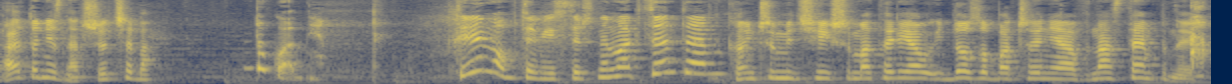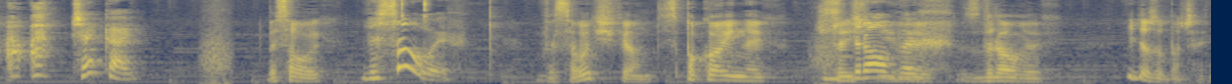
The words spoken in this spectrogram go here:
Ale to nie znaczy, że trzeba. dokładnie. Tym optymistycznym akcentem. Kończymy dzisiejszy materiał i do zobaczenia w następnych. A, a, czekaj! Wesołych, Wesołych! wesołych świąt, spokojnych, szczęśliwych, Zdrowych. zdrowych i do zobaczenia.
